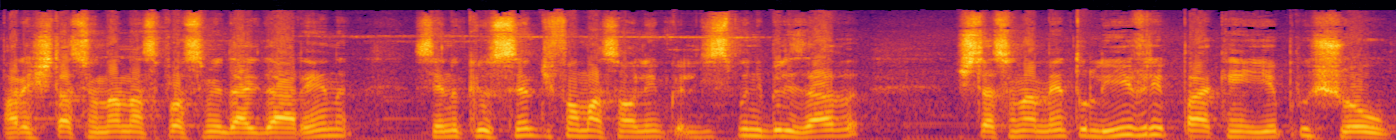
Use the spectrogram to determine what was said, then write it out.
para estacionar nas proximidades da arena, sendo que o Centro de Formação Olímpica disponibilizava estacionamento livre para quem ia para o show.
